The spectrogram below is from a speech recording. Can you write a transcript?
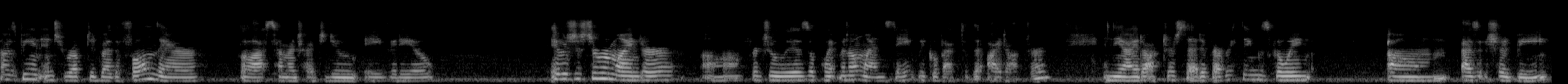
I was being interrupted by the phone there the last time I tried to do a video. It was just a reminder uh, for Julia's appointment on Wednesday. We go back to the eye doctor, and the eye doctor said if everything's going um, as it should be,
